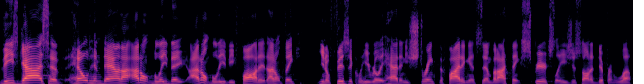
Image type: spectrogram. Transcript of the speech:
These guys have held him down. I, I, don't believe they I don't believe he fought it. I don't think, you know, physically he really had any strength to fight against them, but I think spiritually he's just on a different level.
